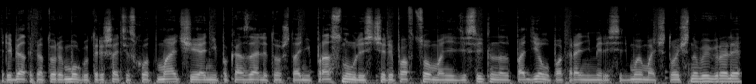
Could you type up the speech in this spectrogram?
ребята, которые могут решать исход матча. Они показали то, что они проснулись с Череповцом. Они действительно по делу, по крайней мере, седьмой матч точно выиграли.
